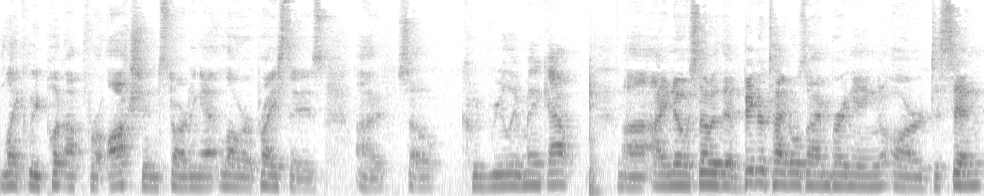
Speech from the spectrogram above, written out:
likely put up for auction starting at lower prices. Uh, so could really make out. Uh, I know some of the bigger titles I'm bringing are Descent,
